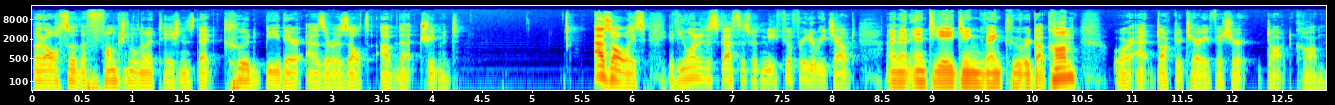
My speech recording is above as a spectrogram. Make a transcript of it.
but also the functional limitations that could be there as a result of that treatment. As always, if you want to discuss this with me, feel free to reach out. I'm at antiagingvancouver.com or at drterryfisher.com.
